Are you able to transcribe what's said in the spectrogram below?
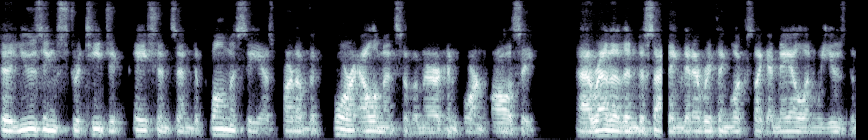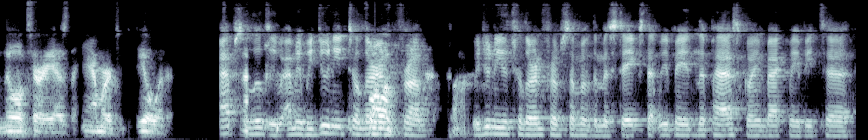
to using strategic patience and diplomacy as part of the core elements of American foreign policy, uh, rather than deciding that everything looks like a nail and we use the military as the hammer to deal with it. Absolutely. I mean, we do need to learn from we do need to learn from some of the mistakes that we've made in the past, going back maybe to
